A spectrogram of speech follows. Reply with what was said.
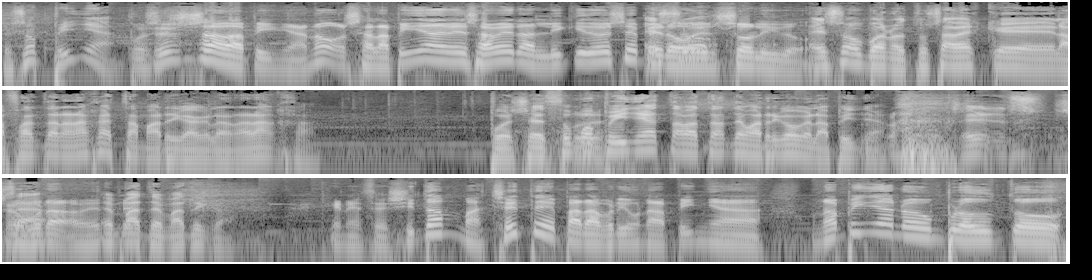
Eso es piña. Pues eso sabe a piña, ¿no? O sea, la piña debe saber al líquido ese, pero Eso- en sólido. Eso, bueno, tú sabes que la Fanta naranja está más rica que la naranja. Pues el zumo Pues- piña está bastante más rico que la piña. Es, o sea, Seguramente. es matemática. Que necesitan machete para abrir una piña. Una piña no es un producto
